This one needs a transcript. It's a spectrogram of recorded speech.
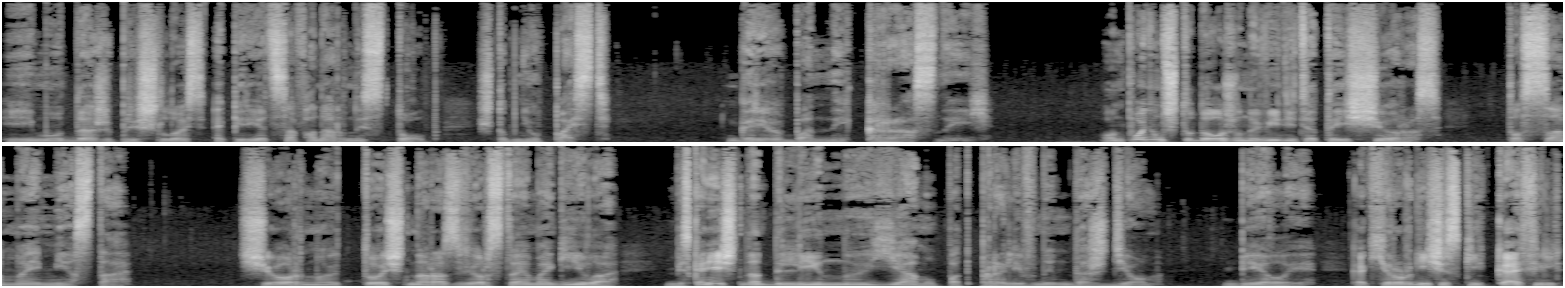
и ему даже пришлось опереться о фонарный столб, чтобы не упасть. Гребанный красный. Он понял, что должен увидеть это еще раз. То самое место — черную, точно разверстая могила, бесконечно длинную яму под проливным дождем. Белые, как хирургический кафель,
